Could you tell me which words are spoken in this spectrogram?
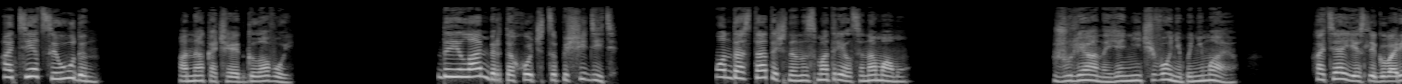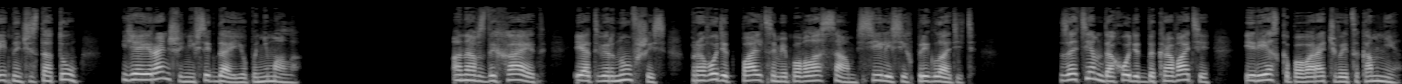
Отец и Уден. Она качает головой. Да и Ламберта хочется пощадить. Он достаточно насмотрелся на маму. Жулиана, я ничего не понимаю. Хотя, если говорить на чистоту, я и раньше не всегда ее понимала. Она вздыхает и, отвернувшись, проводит пальцами по волосам, силясь их пригладить. Затем доходит до кровати и резко поворачивается ко мне.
